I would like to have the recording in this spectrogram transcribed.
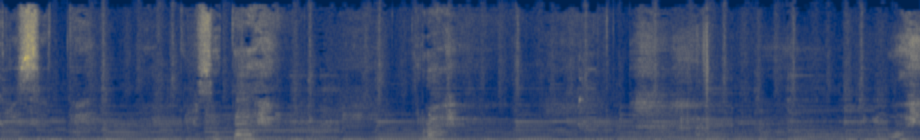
Красота! Красота! Ура! Ой,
